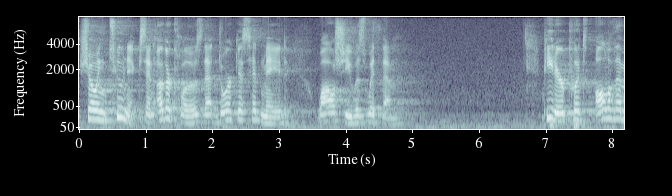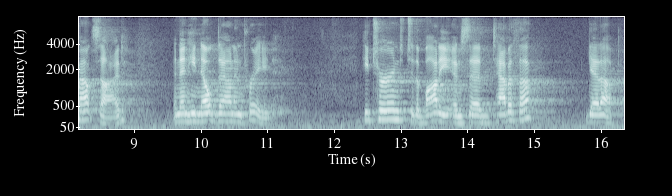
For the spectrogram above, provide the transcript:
showing tunics and other clothes that Dorcas had made while she was with them. Peter put all of them outside, and then he knelt down and prayed. He turned to the body and said, Tabitha, get up.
